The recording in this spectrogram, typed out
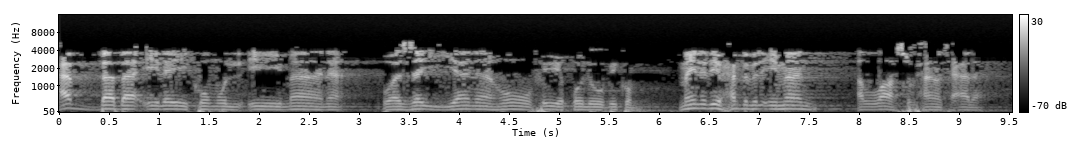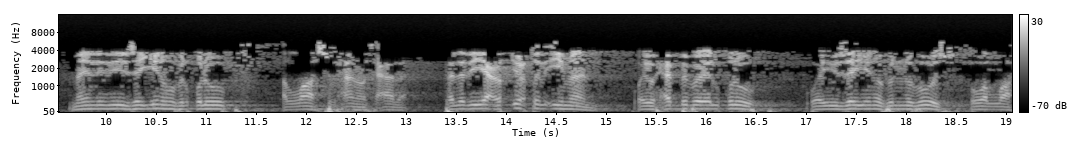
حبب إليكم الإيمان وزينه في قلوبكم. من الذي يحبب الإيمان؟ الله سبحانه وتعالى. من الذي يزينه في القلوب؟ الله سبحانه وتعالى. فالذي يعطي الإيمان ويحبب إلى القلوب ويزين في النفوس هو الله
